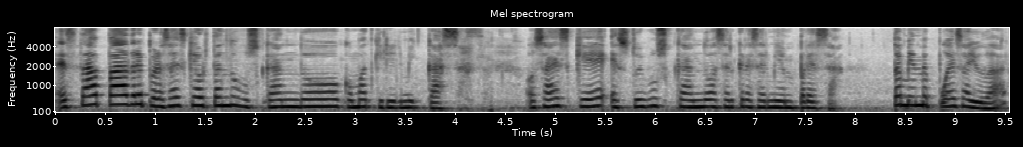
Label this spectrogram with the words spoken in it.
Está padre, pero sabes que ahorita ando buscando cómo adquirir mi casa. O sabes que estoy buscando hacer crecer mi empresa también me puedes ayudar.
